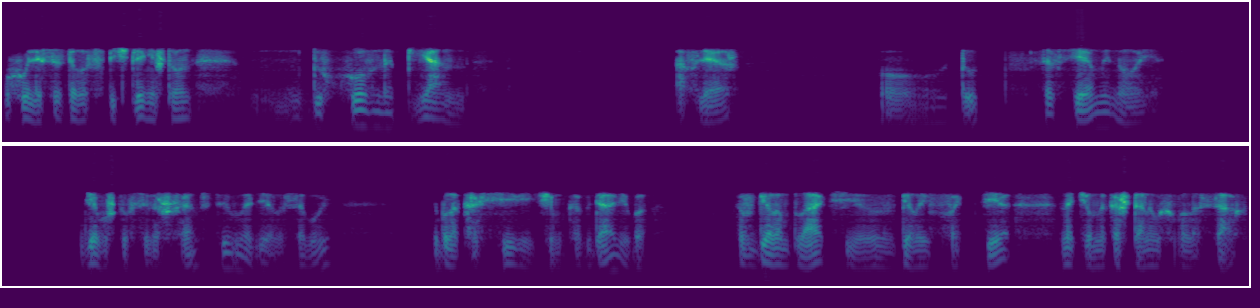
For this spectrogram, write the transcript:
У Холли создалось впечатление, что он духовно пьян. А Флер? О, тут совсем иное. Девушка в совершенстве владела собой была красивее, чем когда-либо. В белом платье, в белой фате, на темно-каштановых волосах,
